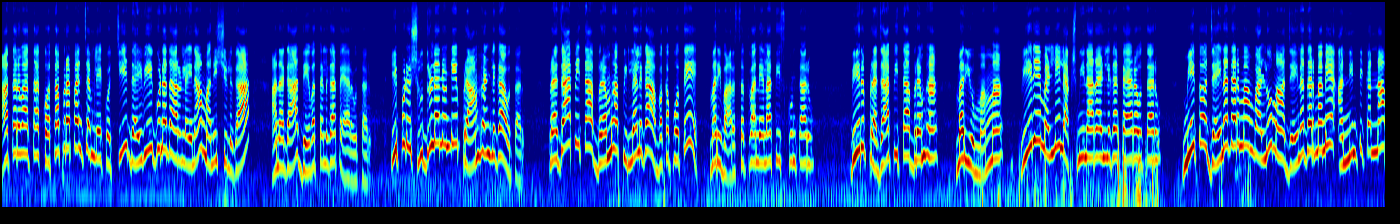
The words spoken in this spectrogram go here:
ఆ తర్వాత కొత్త ప్రపంచం లేకొచ్చి దైవీ గుణదారులైన మనుష్యులుగా అనగా దేవతలుగా తయారవుతారు. ఇప్పుడు శూద్రుల నుండి బ్రాహ్మణులుగా అవుతారు. ప్రజాపిత బ్రహ్మ పిల్లలుగా అవ్వకపోతే మరి వారసత్వాన్ని ఎలా తీసుకుంటారు? వీరు ప్రజాపిత బ్రహ్మ మరియు మమ్మ వీరే మళ్ళీ లక్ష్మీనారాయణలుగా తయారవుతారు. మీతో జైన ధర్మం వాళ్ళు మా జైన ధర్మమే అన్నింటికన్నా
